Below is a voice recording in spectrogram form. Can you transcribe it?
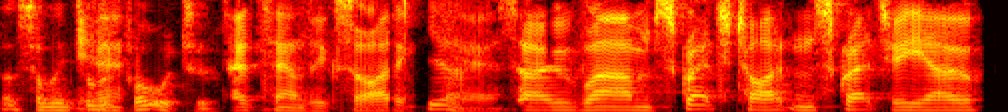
that's something to yeah, look forward to. That sounds exciting. Yeah. yeah. So um, scratch Titan, scratch EO.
